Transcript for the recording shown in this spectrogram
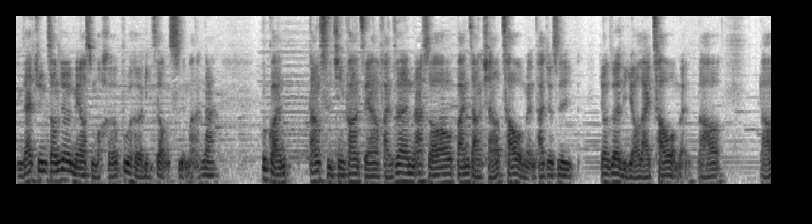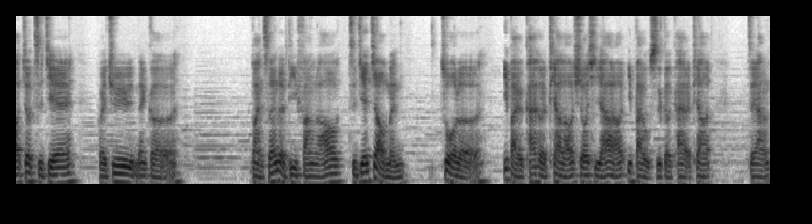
你在军中就是没有什么合不合理这种事嘛，那。不管当时情况怎样，反正那时候班长想要抄我们，他就是用这理由来抄我们，然后，然后就直接回去那个暖身的地方，然后直接叫我们做了一百个开合跳，然后休息，然后一百五十个开合跳，这样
